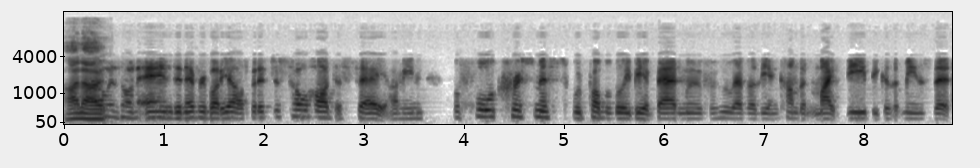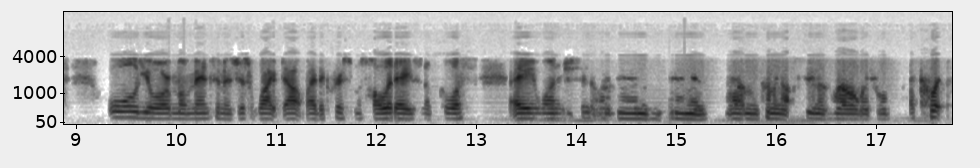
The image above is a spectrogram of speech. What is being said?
I know. hours on end and everybody else, but it's just so hard to say. I mean, before Christmas would probably be a bad move for whoever the incumbent might be because it means that all your momentum is just wiped out by the Christmas holidays. And of course, A1 Jacinda Ardern is um, coming up soon as well, which will eclipse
